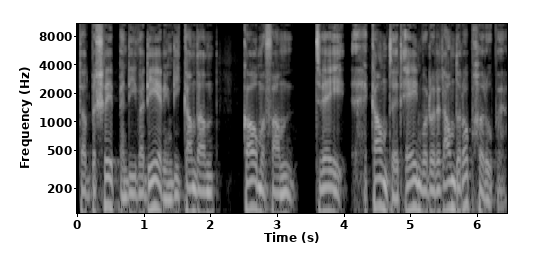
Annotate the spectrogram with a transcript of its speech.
dat begrip en die waardering, die kan dan komen van twee kanten. Het een wordt door het ander opgeroepen.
